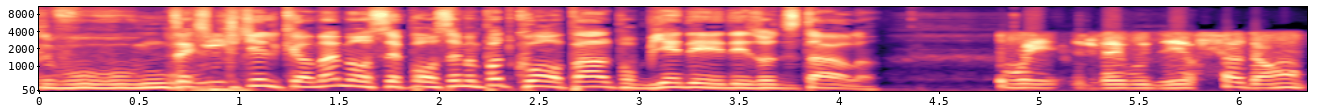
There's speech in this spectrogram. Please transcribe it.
Vous, vous nous expliquez le comment, mais on sait, on sait même pas de quoi on parle pour bien des, des auditeurs. Là. Oui, je vais vous dire ça. Donc,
